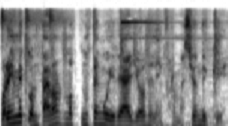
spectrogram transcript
por ahí me contaron, no, no tengo idea yo de la información de que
